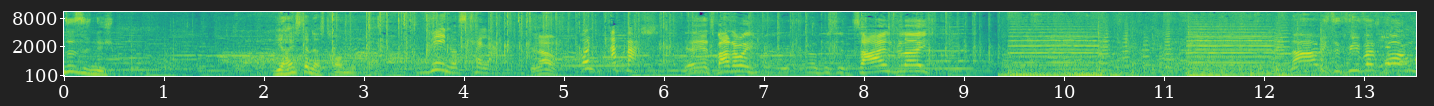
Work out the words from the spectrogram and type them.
sie sich nicht. Wie heißt denn das Traumlokal? Venuskeller. Genau. Und Abwasch. Ja, jetzt warte mal, ich noch ein bisschen Zahlen vielleicht. Na, habe ich zu viel versprochen?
